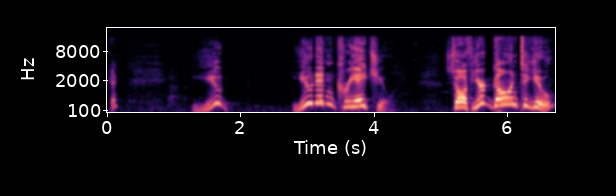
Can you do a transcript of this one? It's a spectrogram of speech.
Okay? You you didn't create you. So if you're going to you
